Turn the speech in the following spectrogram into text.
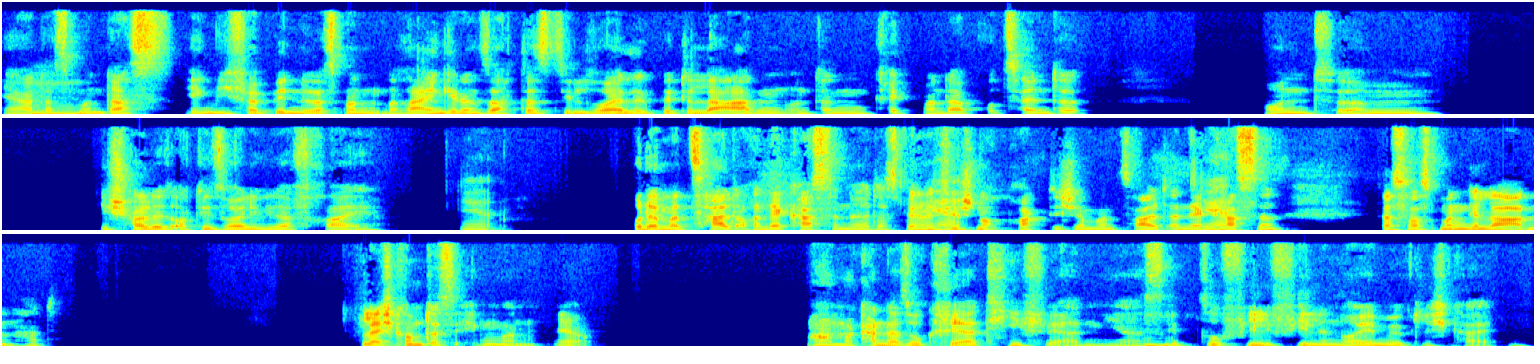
Ja, dass Mhm. man das irgendwie verbindet, dass man reingeht und sagt, das ist die Säule, bitte laden und dann kriegt man da Prozente und ähm, die schaltet auch die Säule wieder frei. Ja. Oder man zahlt auch an der Kasse, ne? Das wäre Ja. natürlich noch praktischer. Man zahlt an der Ja. Kasse das, was man geladen hat. Vielleicht kommt das irgendwann, ja. Oh, man kann da so kreativ werden hier. Es Mhm. gibt so viele, viele neue Möglichkeiten.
